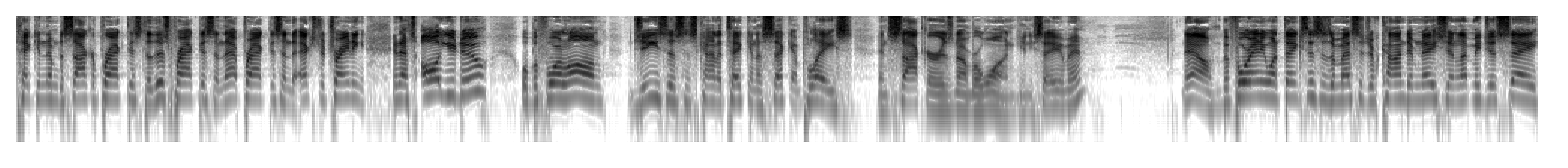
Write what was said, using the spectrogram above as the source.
taking them to soccer practice, to this practice and that practice and to extra training, and that's all you do, well, before long, Jesus has kind of taken a second place and soccer is number one. Can you say amen? Now, before anyone thinks this is a message of condemnation, let me just say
